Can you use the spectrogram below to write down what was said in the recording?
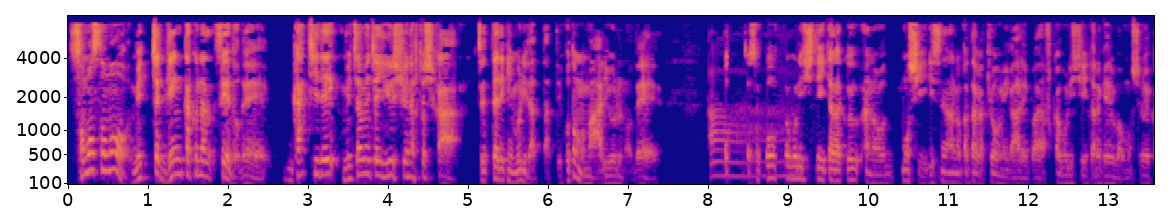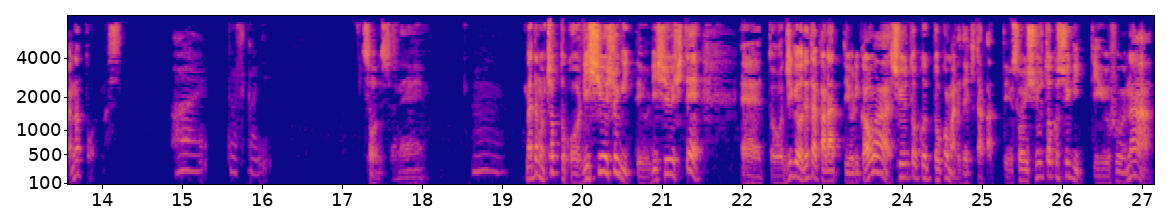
そもそもめっちゃ厳格な制度で、ガチでめちゃめちゃ優秀な人しか絶対的に無理だったっていうこともまああり得るので、あちょっとそこを深掘りしていただく、あの、もしリスナーの方が興味があれば深掘りしていただければ面白いかなと思います。はい。確かに。そうですよね。うん。まあでもちょっとこう、履修主義っていう、履修して、えっ、と、授業出たからっていうよりかは、習得どこまでできたかっていう、そういう習得主義っていう風な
